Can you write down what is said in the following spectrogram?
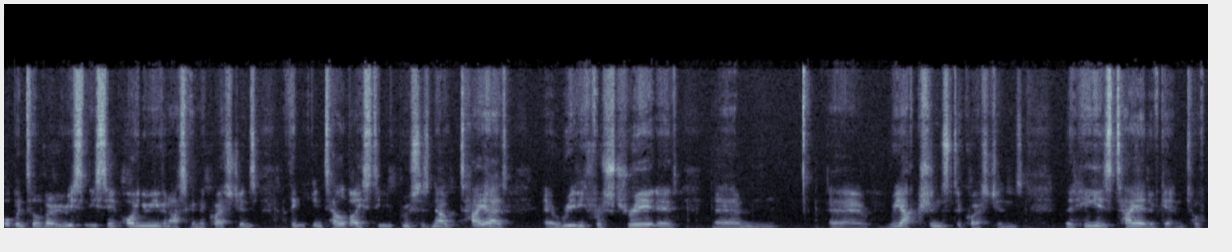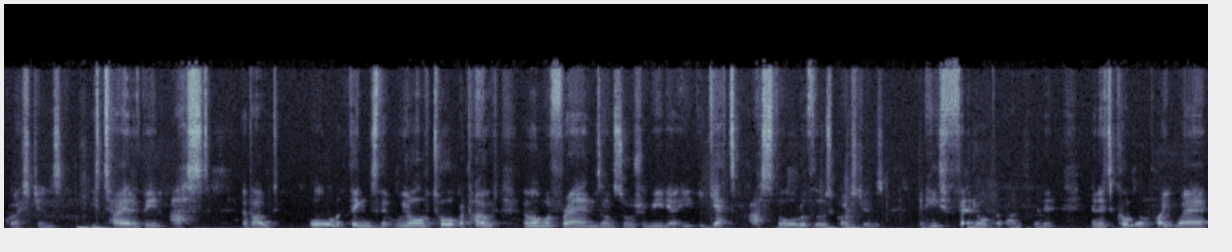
up until very recently saying, Are you even asking the questions? I think you can tell by Steve Bruce is now tired, uh, really frustrated um, uh, reactions to questions, that he is tired of getting tough questions. He's tired of being asked about all the things that we all talk about among our friends on social media. He, he gets asked all of those questions and he's fed up of answering it. And it's come to a point where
